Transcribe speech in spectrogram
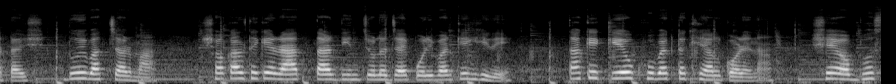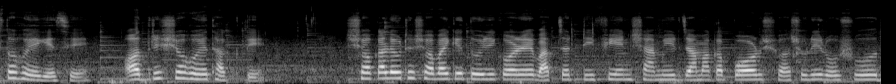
আটাশ দুই বাচ্চার মা। সকাল থেকে রাত তার দিন চলে যায় পরিবারকে ঘিরে। তাকে কেউ খুব একটা খেয়াল করে না। সে অভ্যস্ত হয়ে গেছে, অদৃশ্য হয়ে থাকতে। সকালে উঠে সবাইকে তৈরি করে বাচ্চার টিফিন, স্বামীর জামাকাপড়, শাশুড়ির ওষুধ।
